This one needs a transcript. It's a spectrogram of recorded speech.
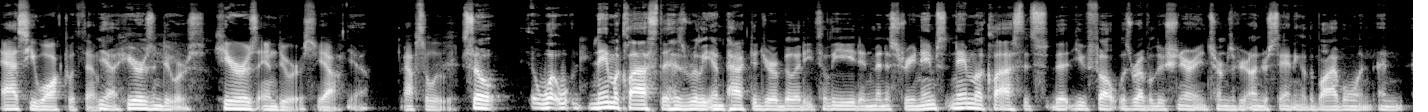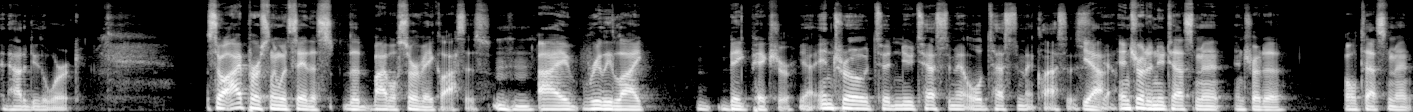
as he walked with them. Yeah. Hearers and doers. Hearers and doers. Yeah. Yeah. Absolutely. So, what name a class that has really impacted your ability to lead in ministry? Name name a class that's that you felt was revolutionary in terms of your understanding of the Bible and and, and how to do the work. So I personally would say this the Bible survey classes. Mm-hmm. I really like big picture. Yeah, intro to New Testament, Old Testament classes. Yeah. Intro to New Testament, intro to Old Testament,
